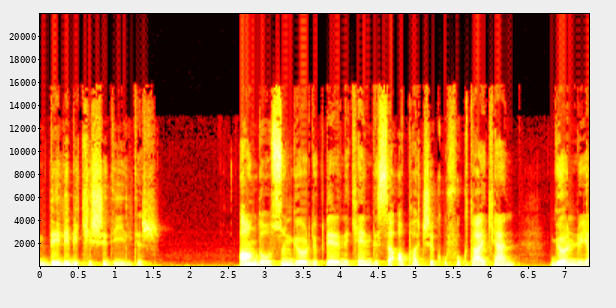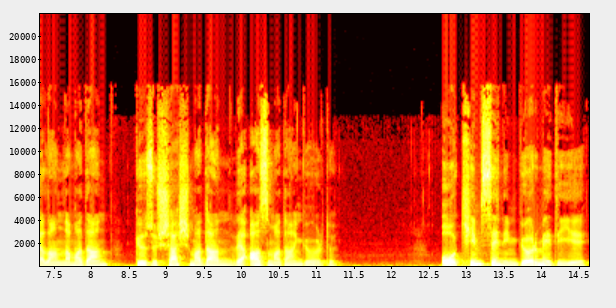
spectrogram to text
deli bir kişi değildir. Andolsun gördüklerini kendisi apaçık ufuktayken, gönlü yalanlamadan, gözü şaşmadan ve azmadan gördü. O kimsenin görmediği,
